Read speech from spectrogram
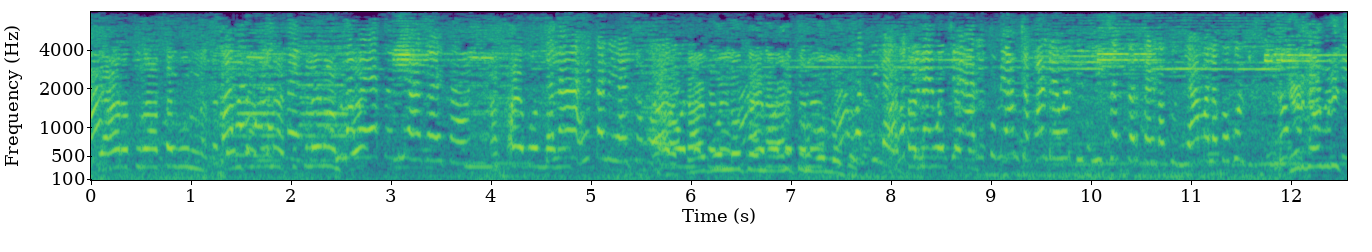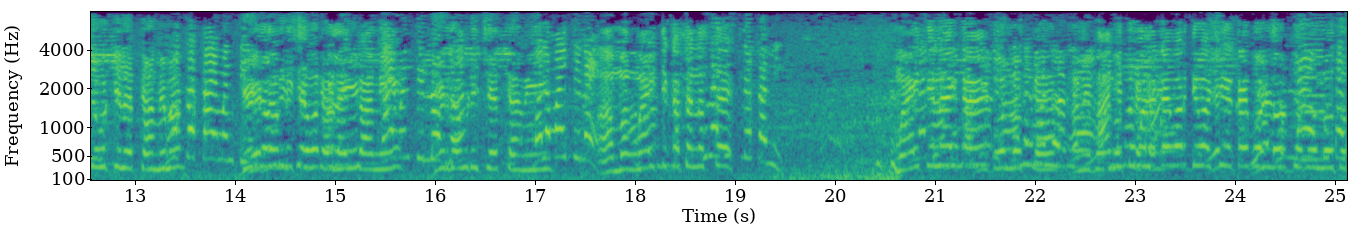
ते आलं तुला आता बोलू नका. दंड बाबा टाका ना. चुकलंय ना आमचं? हा, काय बोललो काय? बोललो काय त्यानं? बोललो आमच्या पांड्यावरती इज्जत करताय का तुम्ही? आम्हाला बघून वकील आहेत का? आम्ही मग हा, मग माहिती कसं नसतंय? माहिती नाही का? आम्ही. तुम्हाला काय वर दिवशी काय बोललो? बोललो होतो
